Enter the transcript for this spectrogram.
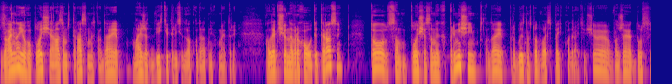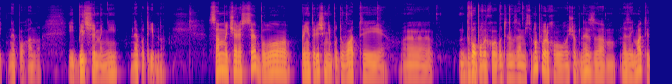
Загальна його площа разом з терасами складає майже 232 квадратних метри. Але якщо не враховувати тераси, то сам, площа самих приміщень складає приблизно 125 квадратів, що я вважаю досить непогано. І більше мені не потрібно. Саме через це було прийнято рішення будувати е, двоповерховий будинок замість одноповерхового, щоб не, за, не займати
